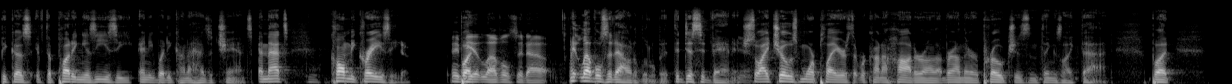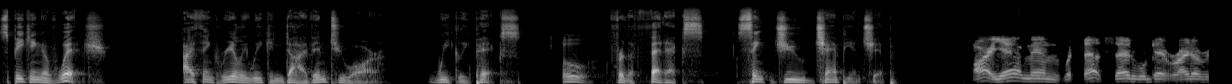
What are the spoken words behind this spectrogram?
because if the putting is easy, anybody kind of has a chance. And that's hmm. call me crazy Maybe it levels it out. it levels it out a little bit, the disadvantage. So I chose more players that were kind of hotter on, around their approaches and things like that. But speaking of which, I think really we can dive into our weekly picks Oh, for the FedEx St. Jude Championship. All right, yeah, man. With that said, we'll get right over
